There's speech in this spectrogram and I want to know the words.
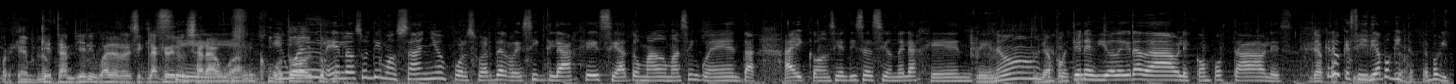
Por ejemplo. Que también igual el reciclaje debe Sí. usar agua. Como Igual todo- en los últimos años, por suerte, el reciclaje se ha tomado más en cuenta. Hay concientización de la gente, Mm, ¿no? de Las cuestiones biodegradables, compostables. Creo que sí, de a poquito. de a poquito.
